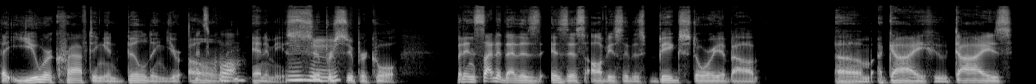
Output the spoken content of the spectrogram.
that you were crafting and building your own cool. enemies. Mhm. Super, super cool. But inside of that is is this obviously this big story about um, a guy who dies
